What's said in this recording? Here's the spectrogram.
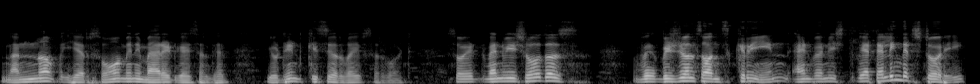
None of here so many married guys are there. You didn't kiss your wives or what? So it, when we show those visuals on screen and when we, we are telling that story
